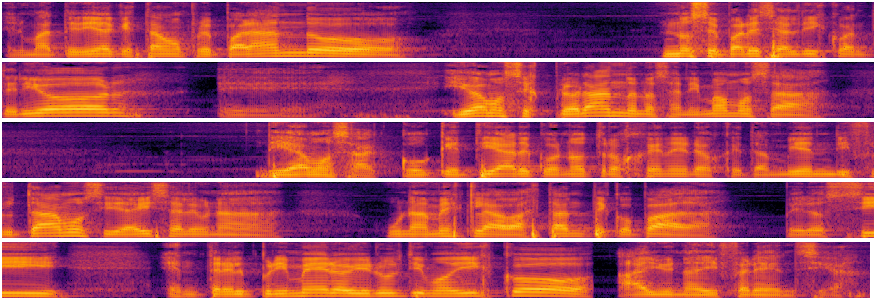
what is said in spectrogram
el material que estamos preparando no se parece al disco anterior. Eh, y vamos explorando, nos animamos a, digamos, a coquetear con otros géneros que también disfrutamos y de ahí sale una, una mezcla bastante copada. Pero sí, entre el primero y el último disco hay una diferencia.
